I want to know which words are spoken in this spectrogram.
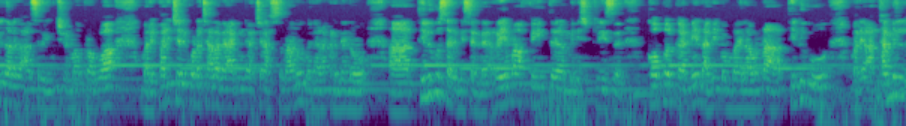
విధాలుగా ఆశ్రయించున్నావు ప్రభా. మరి పరిచయం కూడా చాలా వేగంగా చేస్తున్నాను. మరి అక్కడ నేను తెలుగు సర్వీస్ అండి రేమా ఫెయిత్ మినిస్ట్రీస్ కోపర్కర్ని నవీ ముంబైలో ఉన్న తెలుగు మరి ఆ తమిళ్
